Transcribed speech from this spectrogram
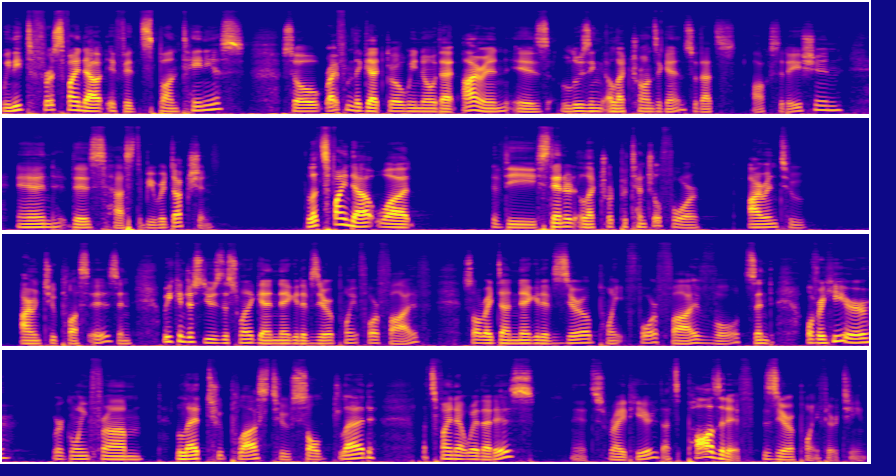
we need to first find out if it's spontaneous. So right from the get-go, we know that iron is losing electrons again, so that's oxidation, and this has to be reduction. Let's find out what the standard electrode potential for iron to iron 2 plus is, and we can just use this one again, negative 0.45. So I'll write down negative 0.45 volts, and over here, we're going from lead 2 plus to salt lead. Let's find out where that is. It's right here. That's positive 0.13.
